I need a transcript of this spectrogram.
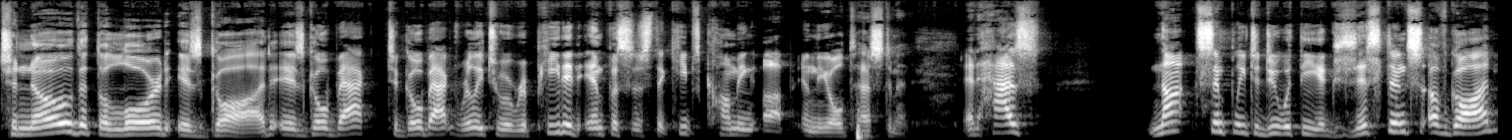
To know that the Lord is God is go back, to go back really to a repeated emphasis that keeps coming up in the Old Testament. It has not simply to do with the existence of God,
